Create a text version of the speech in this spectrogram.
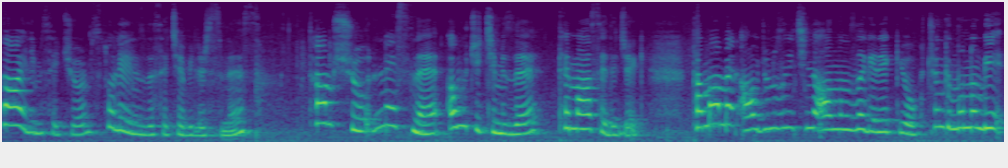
sağ elimi seçiyorum. Sol elinizi de seçebilirsiniz. Tam şu nesne avuç içimize temas edecek. Tamamen avucunuzun içine almanıza gerek yok. Çünkü bunu bir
